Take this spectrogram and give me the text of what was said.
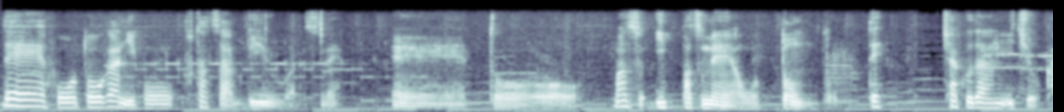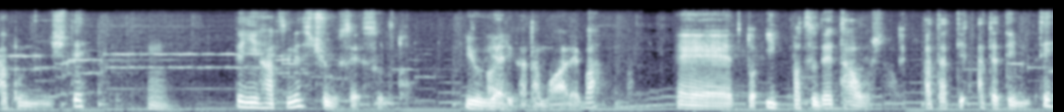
で、砲塔が2本、2つある理由はですね、えーっと、まず一発目をドンと打って、着弾位置を確認して、うんで、2発目修正するというやり方もあれば、えーっと、一発で倒して、当てて、当ててみて、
